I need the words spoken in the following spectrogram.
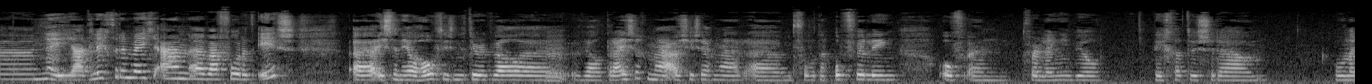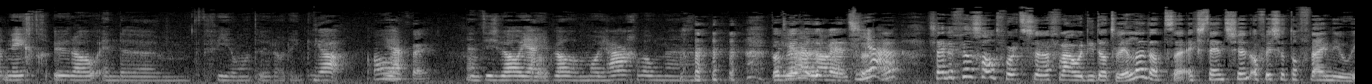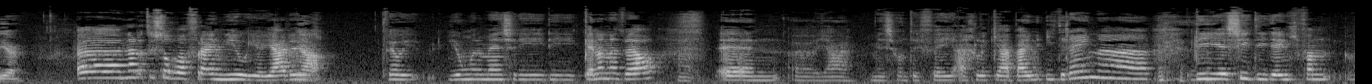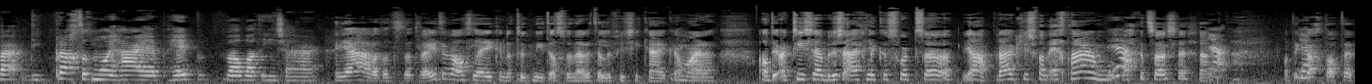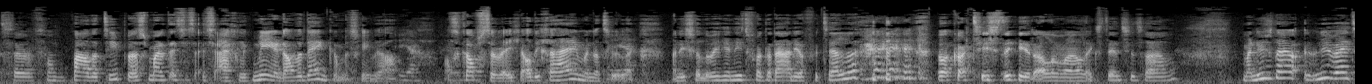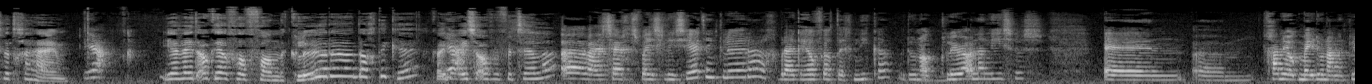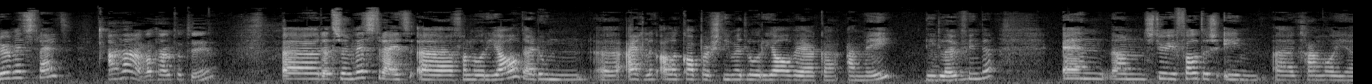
nee, ja, het ligt er een beetje aan eh, waarvoor het is. Eh, is het een heel hoofd, is het natuurlijk wel, eh, wel prijzig. Maar als je zeg maar bijvoorbeeld een opvulling of een verlenging wil, ligt dat tussen de 190 euro en de 400 euro, denk ik. Ja. Oh, Ja. oké. En het is wel, ja, je hebt wel een mooi haar gewoon. eh, Dat Ja, willen de mensen. Ja. Hè? Zijn er veel Zandvoortse vrouwen die dat willen, dat eh, extension? Of is het nog vrij nieuw hier? eh, nou, dat is toch wel vrij nieuw hier. Ja, er Ja. veel jongere mensen die, die kennen het wel. En eh, ja, mensen van tv eigenlijk, ja, bijna iedereen die je ziet, die denk je van, waar, die prachtig mooi haar heeft, heeft wel wat in zijn haar. Ja, want dat, dat weten we als leken natuurlijk niet als we naar de televisie kijken. Maar al die artiesten hebben dus eigenlijk een soort eh, ja, pruikjes van echt haar, Ja. mag ik het zo zeggen? Ja, Want ik Ja. dacht altijd eh, van bepaalde types, maar het is, is eigenlijk meer dan we denken misschien wel. Ja. Als kapster weet je al die geheimen natuurlijk. Maar die zullen we hier niet voor de radio vertellen. Welke artiesten hier allemaal extensions halen. Maar nu, nu weten we het geheim. ja. Jij weet ook heel veel van kleuren, dacht ik, hè? Kan je Ja. daar iets over vertellen? Eh, wij zijn gespecialiseerd in kleuren. We gebruiken heel veel technieken. We doen ook kleuranalyses. En ehm gaan nu ook meedoen aan een kleurwedstrijd. Aha, wat houdt dat in? Eh, dat is een wedstrijd eh, van L'Oreal. Daar doen eigenlijk alle kappers die met L'Oreal werken aan mee. Die het leuk vinden. En dan stuur je foto's in. Ik ga een mooi eh,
